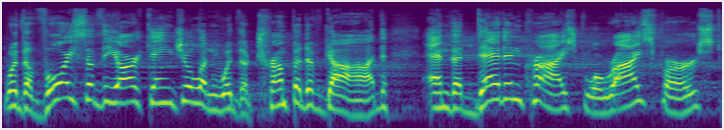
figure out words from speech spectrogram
with the voice of the archangel, and with the trumpet of God, and the dead in Christ will rise first.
